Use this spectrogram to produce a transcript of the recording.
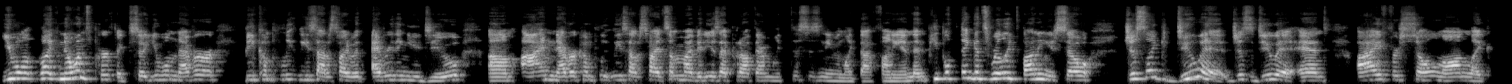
you won't, like, no one's perfect. So you will never be completely satisfied with everything you do. Um, I'm never completely satisfied. Some of my videos I put out there, I'm like, this isn't even like that funny. And then people think it's really funny. So just like do it, just do it. And I, for so long, like,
